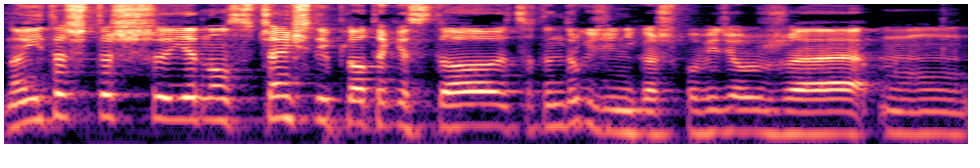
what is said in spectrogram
No i też, też jedną z części tej plotek jest to, co ten drugi dziennikarz powiedział, że, mm,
